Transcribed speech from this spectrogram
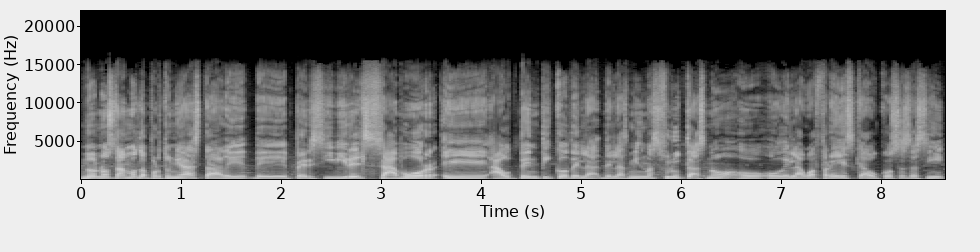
no nos damos la oportunidad hasta de, percibir el sabor eh, auténtico de, la, de las mismas frutas, ¿no? O, del agua fresca o cosas así.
